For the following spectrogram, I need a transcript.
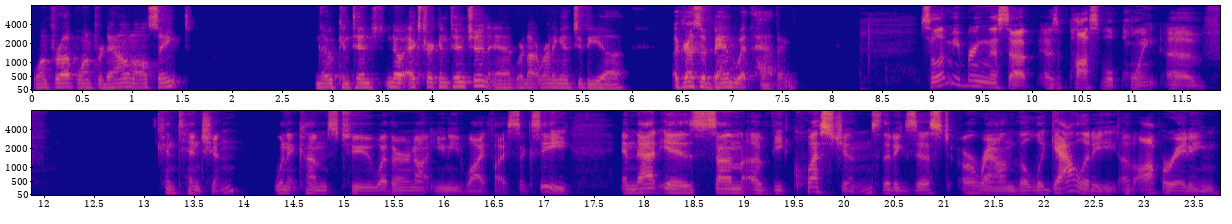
one for up, one for down, all synced no contention, no extra contention, and we're not running into the uh, aggressive bandwidth having. So let me bring this up as a possible point of contention when it comes to whether or not you need Wi-Fi 6E, and that is some of the questions that exist around the legality of operating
